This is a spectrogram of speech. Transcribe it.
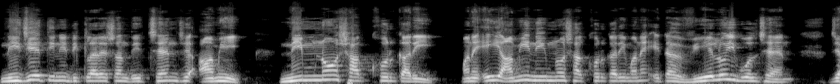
নিজে তিনি ডিক্লারেশন দিচ্ছেন যে আমি নিম্ন স্বাক্ষরকারী। মানে এই আমি নিম্ন স্বাক্ষরকারী মানে এটা ভিএলওই বলছেন যে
